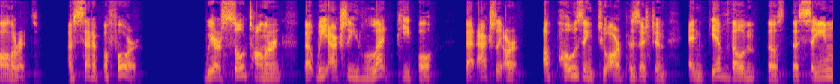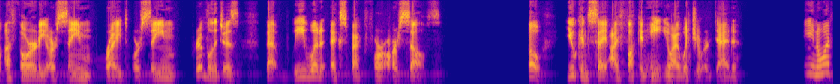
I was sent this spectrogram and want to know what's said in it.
tolerant. I've said it before. We are so tolerant that we actually let people that actually are opposing to our position and give them those the same authority or same right or same privileges that we would expect for ourselves. So you can say, I fucking hate you, I wish you were dead. You know what?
